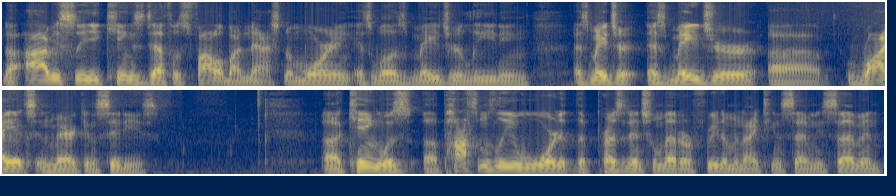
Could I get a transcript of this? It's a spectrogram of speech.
Now, obviously, King's death was followed by national mourning as well as major leading as major as major uh, riots in American cities. Uh, King was uh, posthumously awarded the Presidential Medal of Freedom in 1977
